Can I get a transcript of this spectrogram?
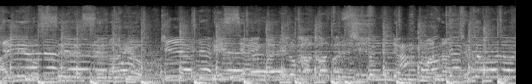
Alino C le scénario Christian Enganilo Mababa Chipemide Manager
